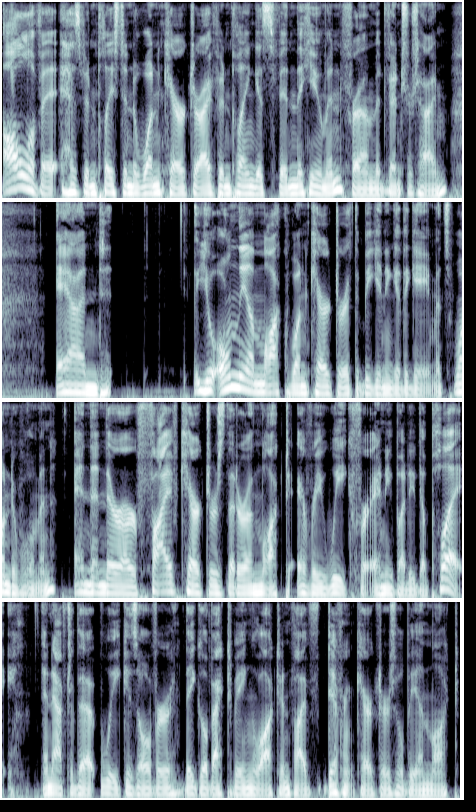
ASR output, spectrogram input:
all of it has been placed into one character. I've been playing as Finn the human from Adventure Time. And you only unlock one character at the beginning of the game. It's Wonder Woman. And then there are five characters that are unlocked every week for anybody to play. And after that week is over, they go back to being locked, and five different characters will be unlocked.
